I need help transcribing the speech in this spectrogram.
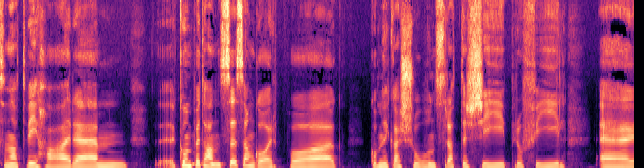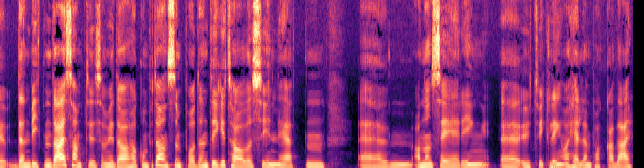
Sånn at vi har kompetanse som går på kommunikasjonsstrategi, profil, den biten der, samtidig som vi da har kompetansen på den digitale synligheten, eh, annonsering, eh, utvikling og hele den pakka der.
